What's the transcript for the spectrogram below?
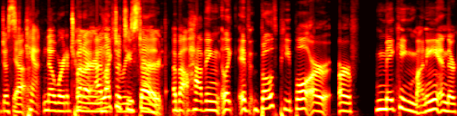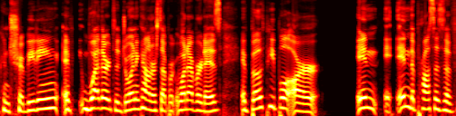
Just Yeah. can't know where to turn. But I, I liked to what you said restart. about having like if both people are are making money and they're contributing, if whether it's a joint account or separate, whatever it is, if both people are in in the process of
